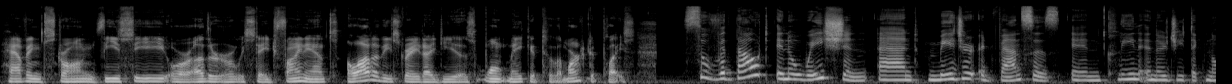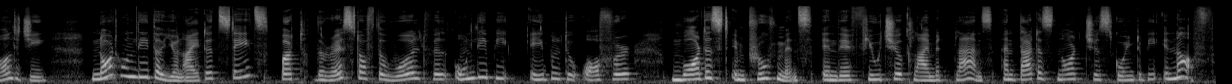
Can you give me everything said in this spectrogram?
having strong VC or other early stage finance, a lot of these great ideas won't make it to the marketplace. So, without innovation and major advances in clean energy technology, not only the United States, but the rest of the world will only be able to offer modest improvements in their future climate plans. And that is not just going to be enough.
